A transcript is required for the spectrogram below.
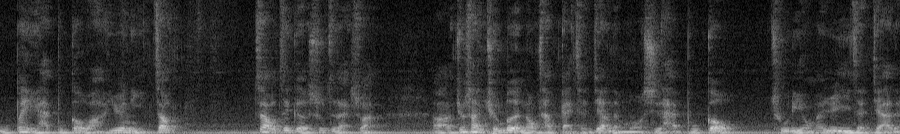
五倍还不够啊，因为你照照这个数字来算，啊、呃，就算全部的农场改成这样的模式，还不够处理我们日益增加的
